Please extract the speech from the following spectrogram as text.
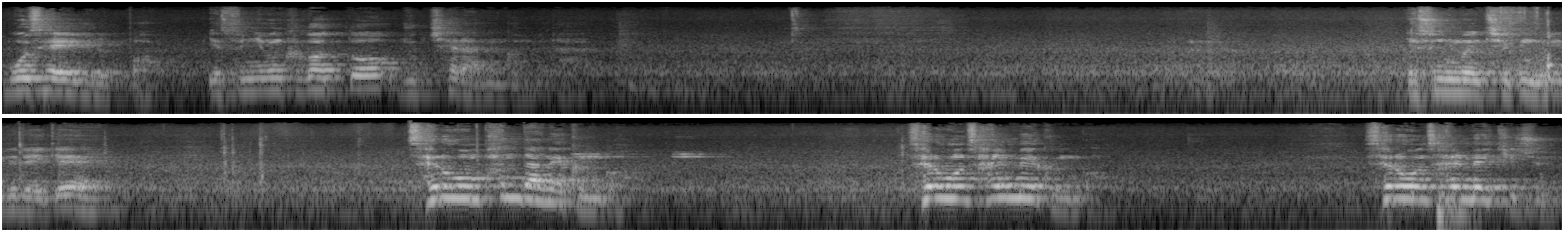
모세의 율법. 예수님은 그것도 육체라는 겁니다. 예수님은 지금 우리들에게 새로운 판단의 근거, 새로운 삶의 근거, 새로운 삶의 기준,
